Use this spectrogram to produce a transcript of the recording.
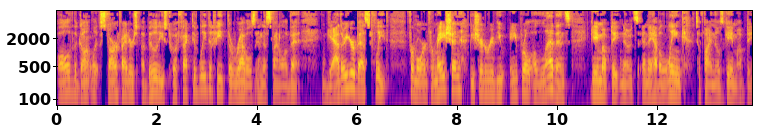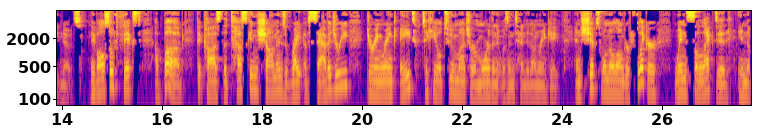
all of the Gauntlet Starfighter's abilities to effectively defeat the rebels in this final event. Gather your best fleet. For more information, be sure to review April 11th's game update notes, and they have a link to find those game update notes. They've also fixed a bug that caused the Tusken Shaman's Rite of Savagery during rank 8 to heal too much or more than it was intended on rank 8. And ships will no longer flicker when selected in the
